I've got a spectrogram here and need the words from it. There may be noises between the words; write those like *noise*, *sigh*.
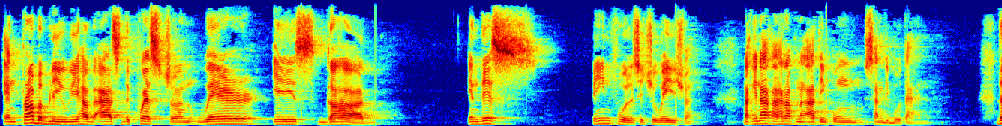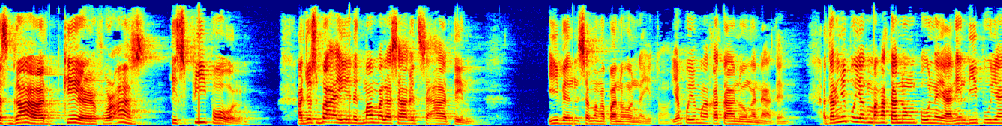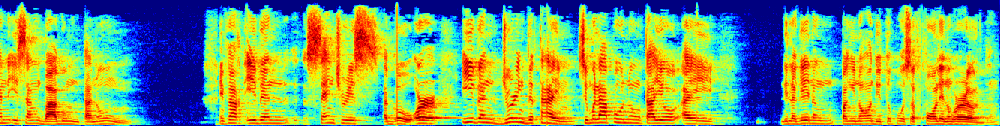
And probably we have asked the question, where is God in this painful situation na kinakaharap ng ating pong sanlibutan? Does God care for us, His people? Ang Diyos ba ay nagmamalasakit sa atin even sa mga panahon na ito? Yan po yung mga katanungan natin. At alam niyo po yung mga tanong po na yan, hindi po yan isang bagong tanong. In fact, even centuries ago or even during the time, simula po nung tayo ay nilagay ng Panginoon dito po sa fallen world,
